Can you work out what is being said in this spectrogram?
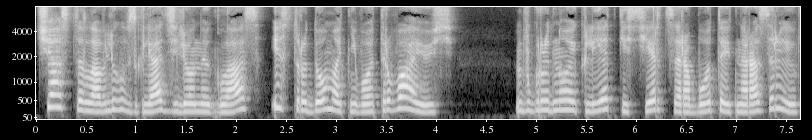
Часто ловлю взгляд зеленых глаз и с трудом от него отрываюсь. В грудной клетке сердце работает на разрыв.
